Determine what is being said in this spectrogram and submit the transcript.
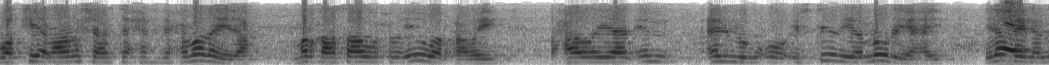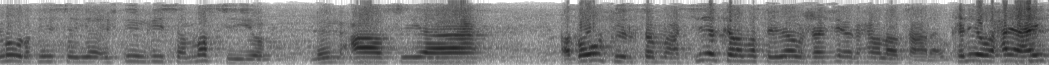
wakiil aan u sheegtay xifdi xumadayda markaasaa wuxuu ii warqabay waxaa weeyaan in cilmigu uu iftiin iyo nuur yahay. Ilaahayna nuurkiisa iyo iftiinkiisa ma siiyo. Min caasiya hadda u fiirso macsiyo kale ma siiyo imaam shaafici raxima allahu tacaala. Keliya waxay ahayd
